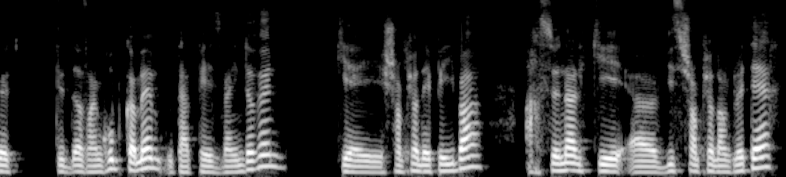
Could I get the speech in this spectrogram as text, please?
tu es dans un groupe quand même où tu as PSV Eindhoven, qui est champion des Pays-Bas, Arsenal qui est euh, vice-champion d'Angleterre,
